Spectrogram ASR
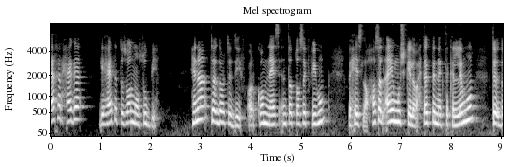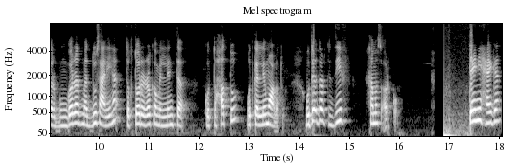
آخر حاجة جهات اتصال موثوق بيها. هنا تقدر تضيف أرقام ناس أنت بتثق فيهم بحيث لو حصل أي مشكلة واحتجت إنك تكلمهم تقدر بمجرد ما تدوس عليها تختار الرقم اللي أنت كنت حاطه وتكلمه على طول. وتقدر تضيف خمس أرقام. تاني حاجة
